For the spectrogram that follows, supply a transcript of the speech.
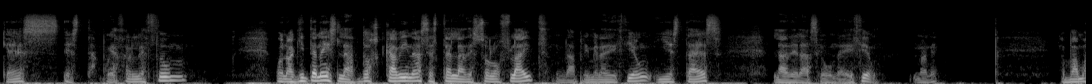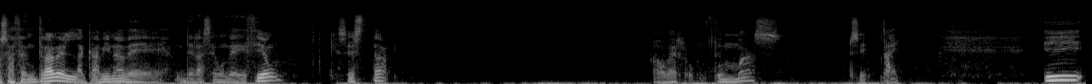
que es esta. Voy a hacerle zoom bueno, aquí tenéis las dos cabinas, esta es la de Solo Flight, la primera edición, y esta es la de la segunda edición. ¿vale? Nos vamos a centrar en la cabina de, la segunda edición, que es esta. A ver, un zoom más. Sí, ahí. Y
